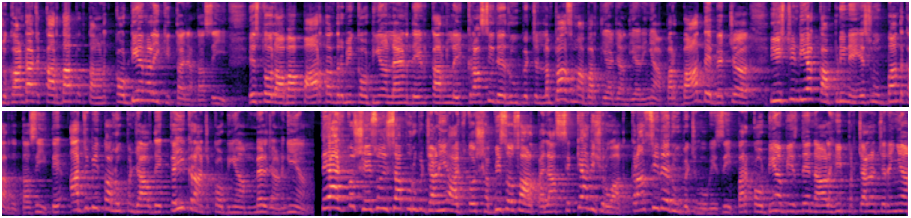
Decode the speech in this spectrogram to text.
ਜੁਗਾਂਡਾ 'ਚ ਕਰਦਾ ਭੁਗਤਾਨ ਕੌਡੀਆਂ ਨਾਲ ਹੀ ਕੀਤਾ ਜਾਂਦਾ ਸੀ। ਇਸ ਤੋਂ ਇਲਾਵਾ ਭਾਰਤ ਅੰਦਰ ਵੀ ਕੌਡੀਆਂ ਲੈਣ ਦੇਣ ਕਰਨ ਲਈ ਕਰੰਸੀ ਦੇ ਰੂਪ ਵਿੱਚ ਲੰਬਾ ਸਮਾਂ ਵਰਤੀਆਂ ਜਾਂਦੀਆਂ ਰਹੀਆਂ। ਪਰ ਬਾਅਦ ਦੇ ਵਿੱਚ ਈਸਟ ਇੰਡੀਆ ਕੰਪਨੀ ਨੇ ਇਸ ਨੂੰ ਬੰਦ ਕਰ ਦਿੱਤਾ ਸੀ ਤੇ ਅੱਜ ਵੀ ਤੁਹਾਨੂੰ ਪੰਜਾਬ ਦੇ ਕਈ ਘਰਾਂ 'ਚ ਕੌਡੀਆਂ ਮਿਲ ਜਾਣਗੀਆਂ। ਤੇ ਅੱਜ ਤੋਂ 600 ਈਸਾ ਪੂਰਵ ਜਾਣੀ ਅੱਜ ਤੋਂ 2600 ਸਾਲ ਪਹਿਲਾਂ ਸਿੱਕਿਆਂ ਦੀ ਸ਼ੁਰੂਆਤ ਕਰੰਸੀ ਦੇ ਰੂਪ ਵਿੱਚ ਹੋ ਗਈ ਸੀ। ਪਰ ਕੌਡੀਆਂ ਵੀ ਇਸ ਦੇ ਨਾਲ ਹੀ ਪ੍ਰਚਲਨ 'ਚ ਰਹੀਆਂ।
